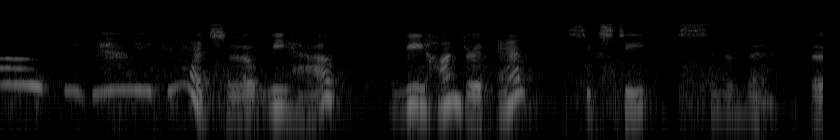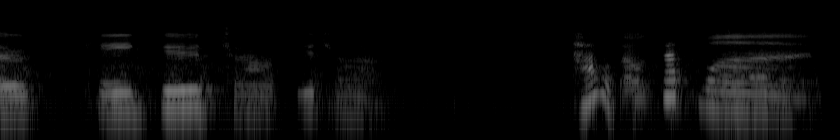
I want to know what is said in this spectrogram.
okay very good so we have 367. Okay, good job, good job. How about that one?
